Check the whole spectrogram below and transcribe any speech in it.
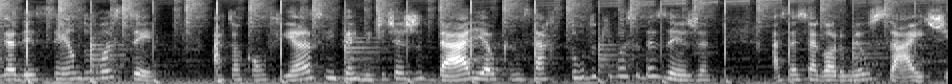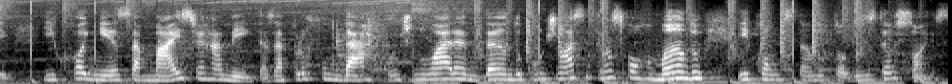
Agradecendo você, a tua confiança em permitir te ajudar e alcançar tudo o que você deseja. Acesse agora o meu site e conheça mais ferramentas, aprofundar, continuar andando, continuar se transformando e conquistando todos os teus sonhos.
